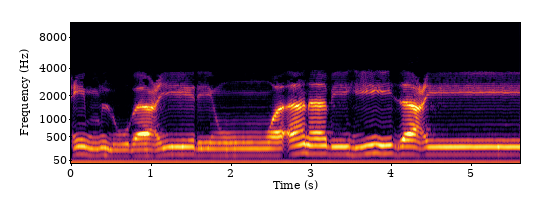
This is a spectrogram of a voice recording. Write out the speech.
حمل بعير وأنا به زعيم.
